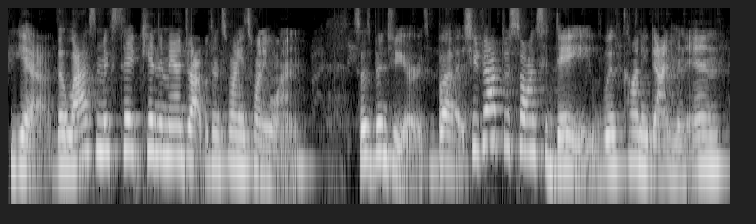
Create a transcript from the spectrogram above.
yeah, the last mixtape Ken the Man dropped was in 2021. So it's been two years. But she dropped a song today with Connie Diiamond, and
